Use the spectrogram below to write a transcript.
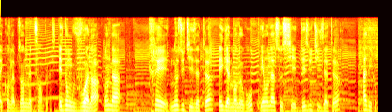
et qu'on a besoin de mettre ça en place. Et donc voilà, on a créé nos utilisateurs, également nos groupes, et on a associé des utilisateurs à des groupes.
